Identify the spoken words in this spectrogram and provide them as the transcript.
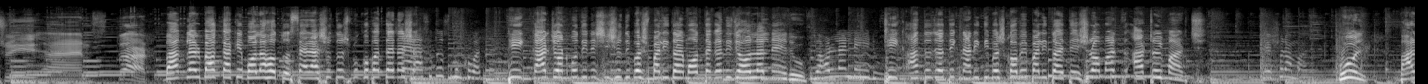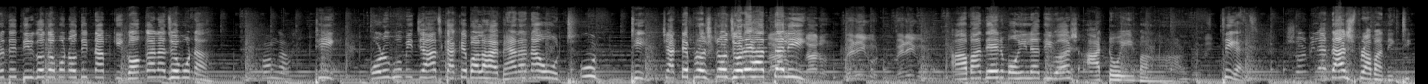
three and start বাংলার বাঘ কাকে বলা হতো? স্যার আশুতোষ মুখোপাধ্যায় না আশুতোষ মুখোপাধ্যায়। ঠিক কার জন্মদিনে শিশু দিবস পালিত হয়? মহাত্মা গান্ধী জওহরলাল নেহরু। জওহরলাল নেহেরু। ঠিক আন্তর্জাতিক নারী দিবস কবে পালিত হয়? তেসরা মার্চ আটই মার্চ। তেসরা মার্চ। ভুল ভারতের দীর্ঘতম নদীর নাম কি? গঙ্গা না যমুনা? গঙ্গা। ঠিক মরুভূমি জাহাজ কাকে বলা হয়? ভেড়া না উট? উট। ঠিক চারটে প্রশ্ন জোরে হাততালি। ভেরি গুড ভেরি গুড আমাদের মহিলা দিবস আটই মার্চ। ঠিক আছে শর্মিলা দাস প্রামাণিক ঠিক।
